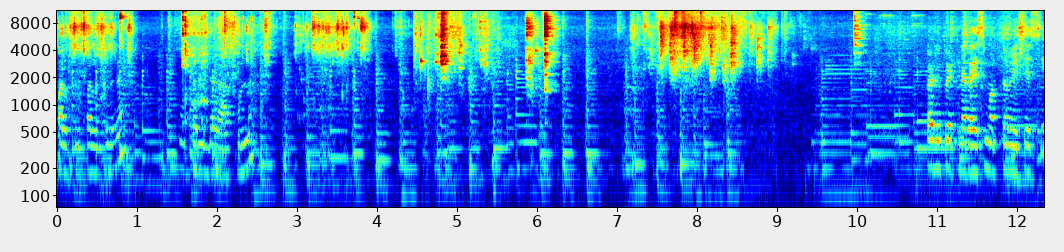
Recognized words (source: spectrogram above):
పలుకులు పలుకులుగా ముద్ద ముద్ద కాకుండా. కడిగి పెట్టిన రైస్ మొత్తం వేసేసి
